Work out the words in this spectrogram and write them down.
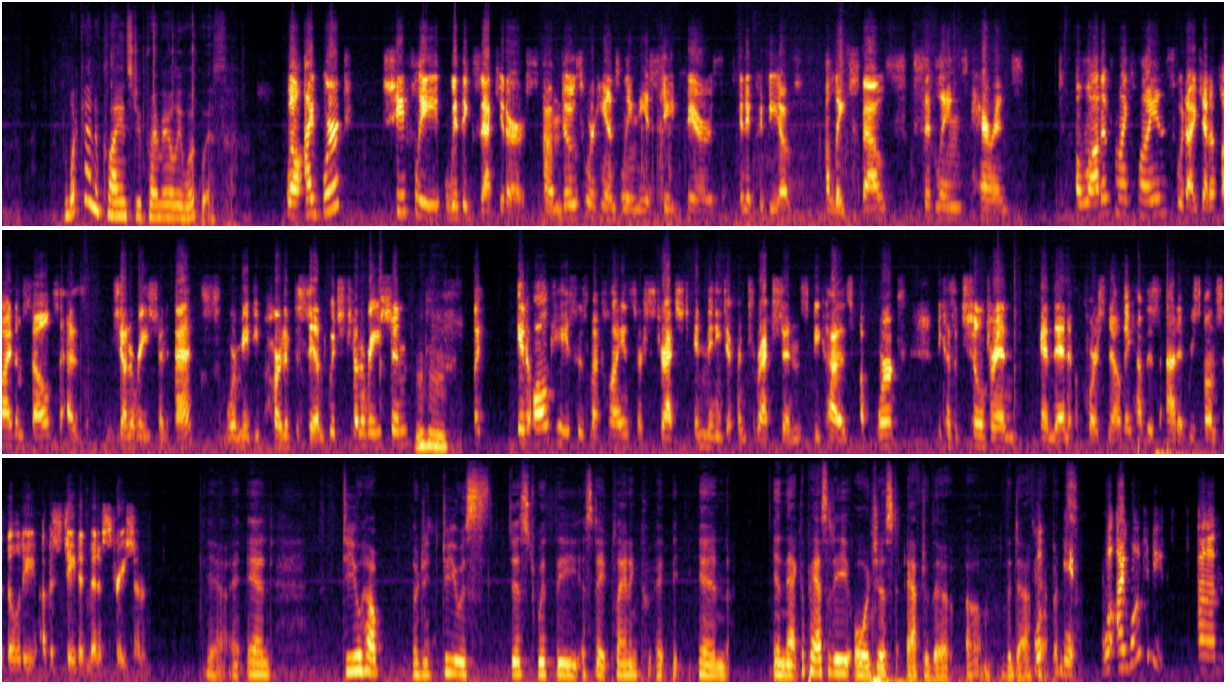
What kind of clients do you primarily work with? Well, I work chiefly with executors, um, those who are handling the estate affairs, and it could be of a late spouse, siblings, parents. A lot of my clients would identify themselves as Generation X or maybe part of the sandwich generation. Mm-hmm. But in all cases, my clients are stretched in many different directions because of work, because of children, and then, of course, now they have this added responsibility of estate administration. Yeah. And do you help, or do, do you assist with the estate planning in in that capacity, or just after the um, the death happens? yeah. Well, I want to be, um,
